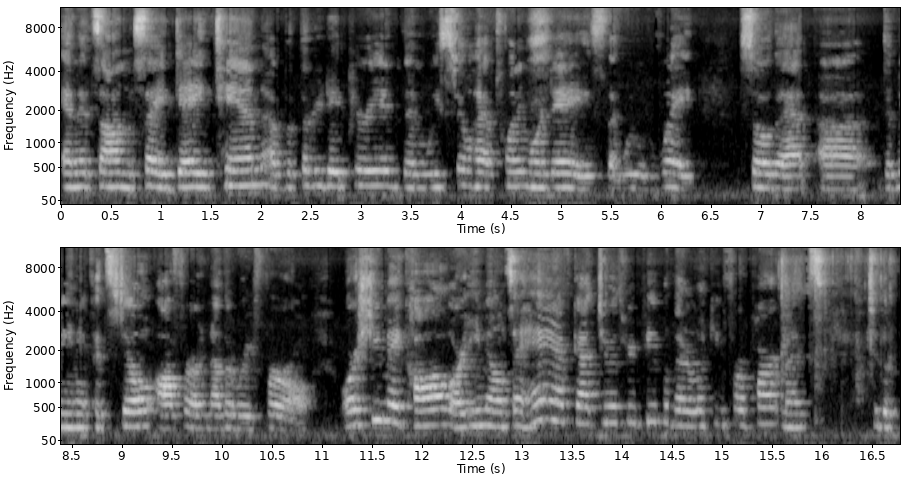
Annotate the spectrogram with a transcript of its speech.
and it's on, say, day 10 of the 30 day period, then we still have 20 more days that we would wait so that uh, Davina could still offer another referral. Or she may call or email and say, Hey, I've got two or three people that are looking for apartments to the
